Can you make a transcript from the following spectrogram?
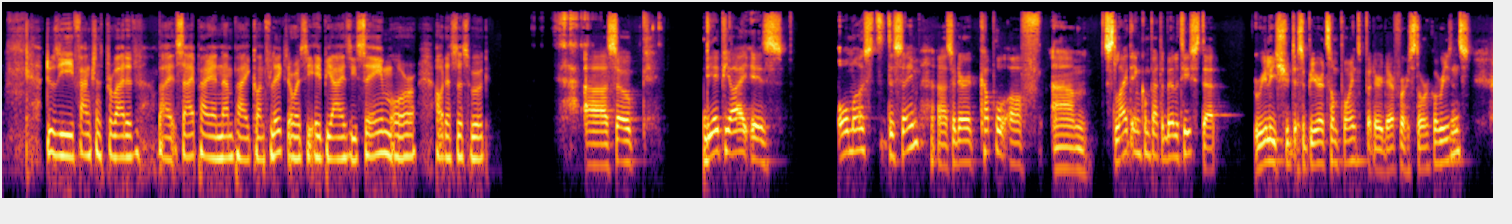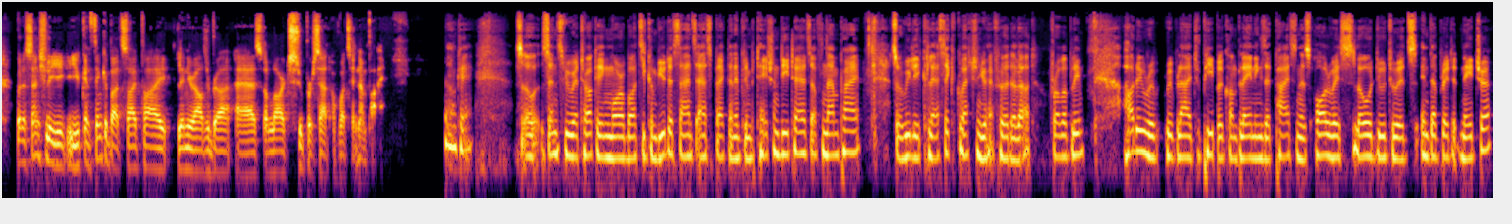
do the functions provided by SciPy and NumPy conflict, or is the API the same, or how does this work? Uh, so the API is almost the same. Uh, so there are a couple of um, slight incompatibilities that really should disappear at some point, but they're there for historical reasons. But essentially, you, you can think about SciPy linear algebra as a large superset of what's in NumPy. Okay. So since we were talking more about the computer science aspect and implementation details of NumPy, so really classic question you have heard a lot probably. How do you re reply to people complaining that Python is always slow due to its interpreted nature?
